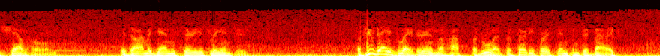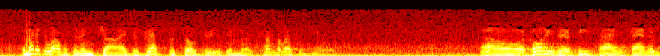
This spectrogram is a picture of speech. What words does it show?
A shell hole. His arm again seriously injured. A few days later, in the hospital at the 31st Infantry Barracks, the medical officer in charge addressed the soldiers in the convalescent ward. Now, according to peacetime standards,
